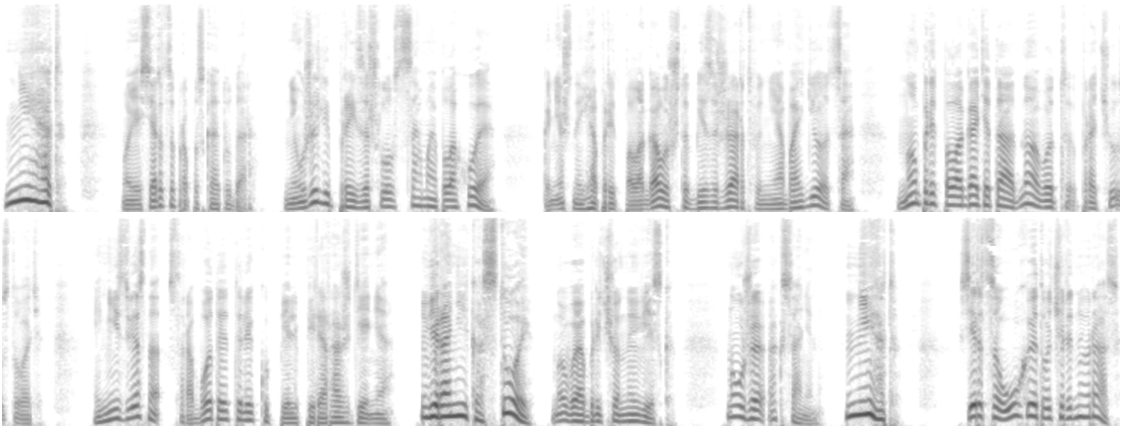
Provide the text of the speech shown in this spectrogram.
«Нет!» Мое сердце пропускает удар. Неужели произошло самое плохое? Конечно, я предполагал, что без жертв не обойдется, но предполагать это одно, а вот прочувствовать... И неизвестно, сработает ли купель перерождения. «Вероника, стой!» — новый обреченный виск. Но уже Оксанин. «Нет!» Сердце ухает в очередной раз.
